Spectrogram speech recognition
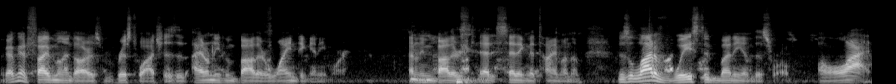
Like I've got $5 million of wristwatches that I don't even bother winding anymore. I don't even bother setting the time on them. There's a lot of wasted money in this world, a lot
